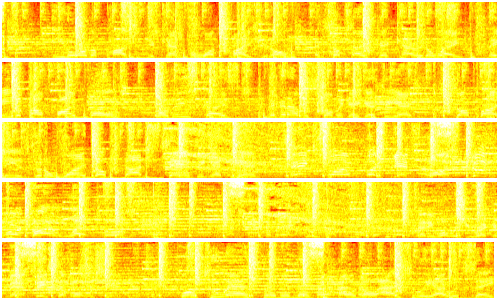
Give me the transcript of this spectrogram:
eat all the pasta you can for one price, you know? And some guys get carried away. They eat about five bowls. Well, these guys, they're going to have a stomachache at the end. Somebody is going to wind up not standing at the end. Takes one, but gets one. Good work by left hook. Teddy, what would you recommend based on what we're seeing here today? Well, two aspirin and then, oh no, actually I would say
